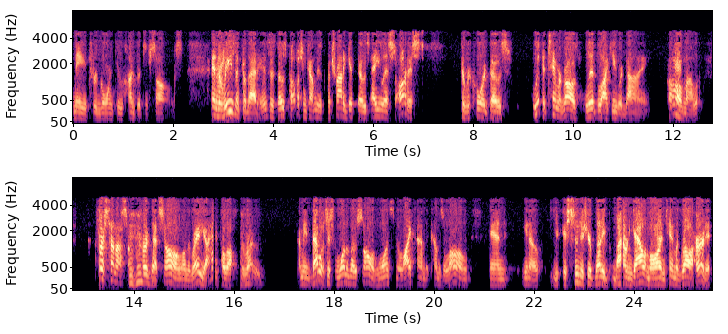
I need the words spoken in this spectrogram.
need through going through hundreds of songs. And right. the reason for that is, is those publishing companies are trying to get those A-list artists to record those look at Tim McGraw's "Live Like You Were Dying." Oh my! First time I mm-hmm. heard that song on the radio, I had to pull off the road. I mean, that was just one of those songs, once in a lifetime, that comes along, and you know, you, as soon as your buddy Byron Gallimore and Tim McGraw heard it,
